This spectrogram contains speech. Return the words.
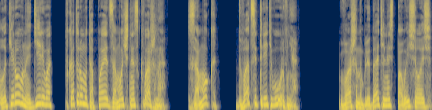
Лакированное дерево, в котором утопает замочная скважина. Замок 23 уровня. Ваша наблюдательность повысилась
